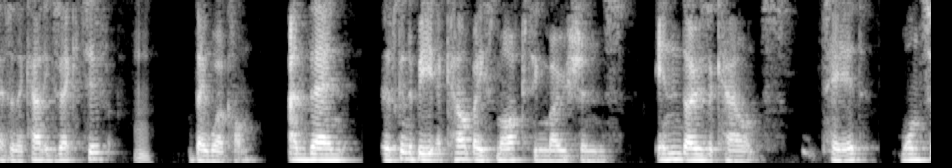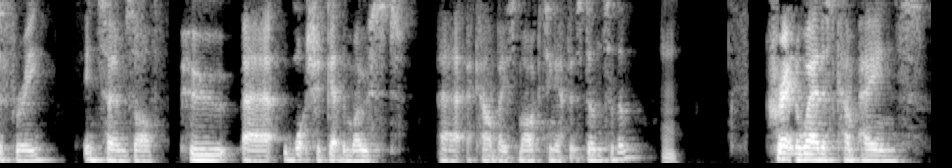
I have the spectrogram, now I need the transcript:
as an account executive, mm. they work on, and then there's going to be account based marketing motions in those accounts, tiered one to three, in terms of who uh, what should get the most uh, account based marketing efforts done to them. Creating awareness campaigns,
